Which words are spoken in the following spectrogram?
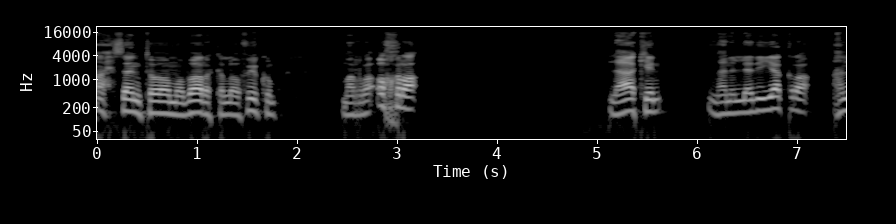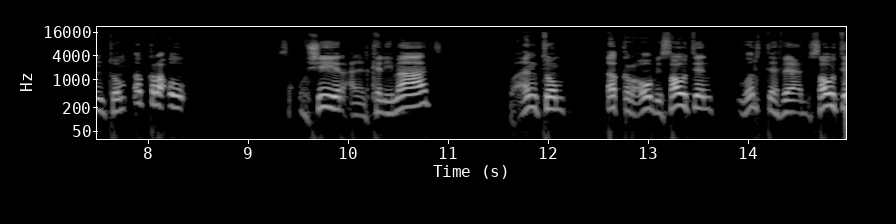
أحسنتم. وبارك الله فيكم. مرة أخرى. لكن من الذي يقرأ؟ أنتم اقرأوا. سأشير على الكلمات. وأنتم اقرأوا بصوت مرتفع بصوت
